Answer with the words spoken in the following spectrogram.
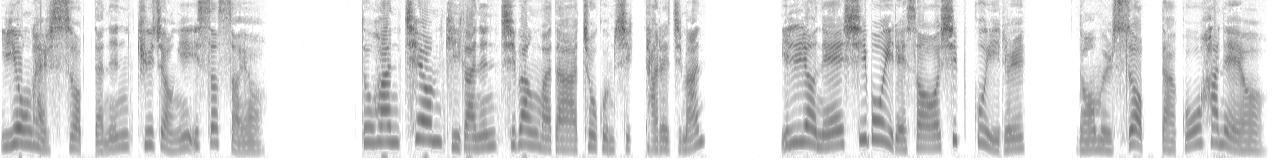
이용할 수 없다는 규정이 있었어요. 또한 체험 기간은 지방마다 조금씩 다르지만 1년에 15일에서 19일을 넘을 수 없다고 하네요.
